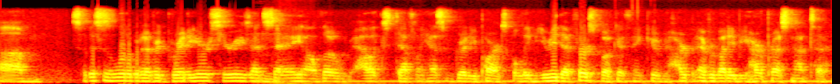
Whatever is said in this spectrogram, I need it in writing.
Um, so this is a little bit of a grittier series, I'd hmm. say. Although Alex definitely has some gritty parts. Believe me, you read that first book, I think hard, everybody would be hard pressed not to,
